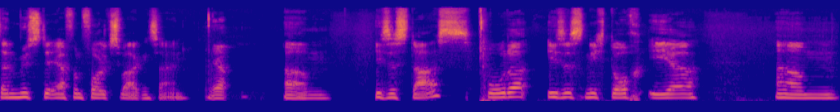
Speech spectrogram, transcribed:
dann müsste er von Volkswagen sein. Ja. Ähm, ist es das oder ist es nicht doch eher, ähm,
